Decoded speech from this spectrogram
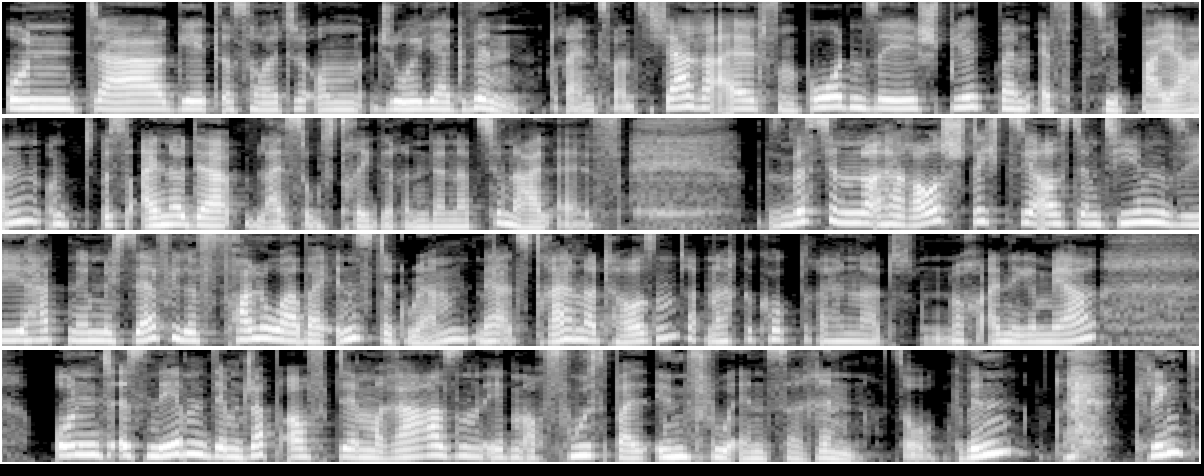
Und da geht es heute um Julia Gwynn, 23 Jahre alt, vom Bodensee, spielt beim FC Bayern und ist eine der Leistungsträgerinnen der Nationalelf. Ein bisschen heraussticht sie aus dem Team. Sie hat nämlich sehr viele Follower bei Instagram, mehr als 300.000, hab nachgeguckt, 300 noch einige mehr und ist neben dem Job auf dem Rasen eben auch Fußball-Influencerin. So, Gewinn klingt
